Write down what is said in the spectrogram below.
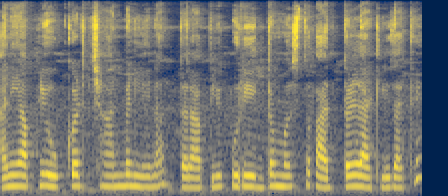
आणि आपली उकड छान बनली ना तर आपली पुरी एकदम मस्त पातळ लाटली जाते.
